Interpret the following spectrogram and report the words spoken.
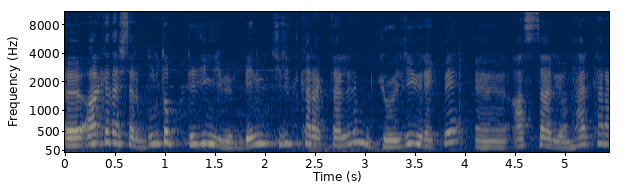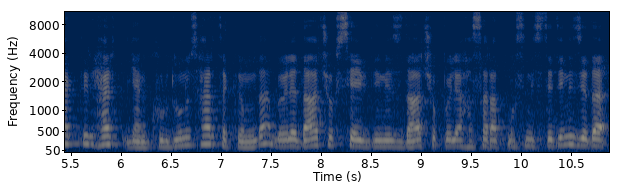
Ee, arkadaşlar burada dediğim gibi benim kilit karakterlerim Gölge Yürek ve e, Asterion. Her karakteri her yani kurduğunuz her takımda böyle daha çok sevdiğiniz, daha çok böyle hasar atmasını istediğiniz ya da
